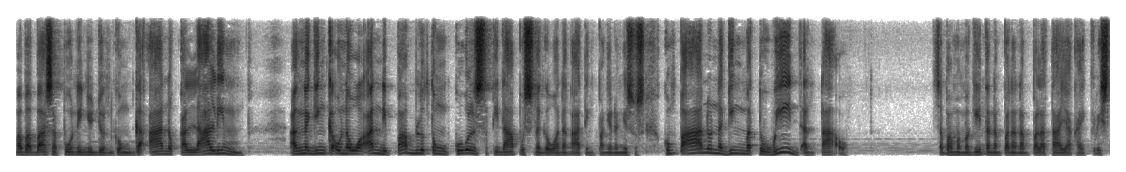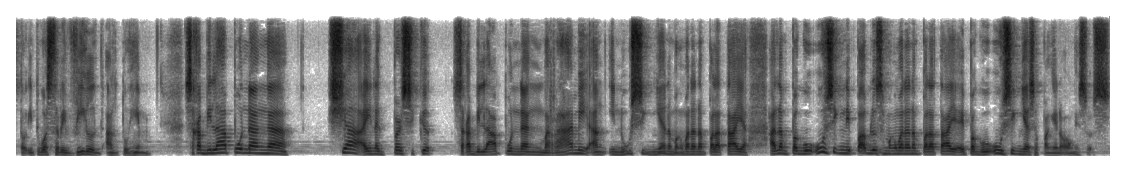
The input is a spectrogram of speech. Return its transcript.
Mababasa po ninyo dun kung gaano kalalim ang naging kaunawaan ni Pablo tungkol sa tinapos na gawa ng ating Panginoong Yesus, kung paano naging matuwid ang tao sa pamamagitan ng pananampalataya kay Kristo. It was revealed unto him. Sa kabila po ng uh, siya ay nag-persecute sa kabila po ng marami ang inusig niya ng mga mananampalataya at ang pag-uusig ni Pablo sa mga mananampalataya ay pag-uusig niya sa Panginoong Yesus.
